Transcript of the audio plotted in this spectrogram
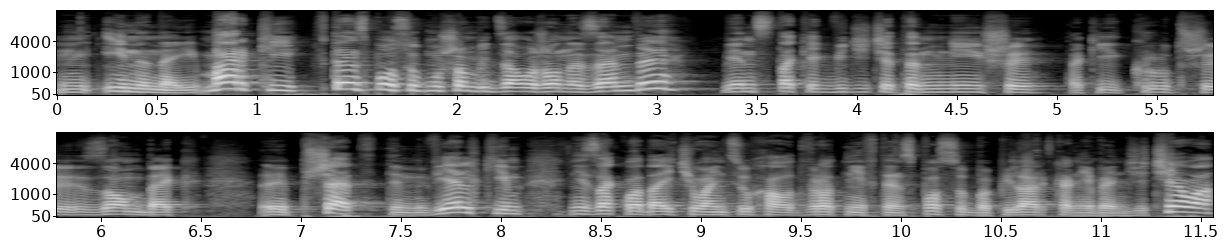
mm, innej marki, w ten sposób muszą być założone zęby. Więc tak jak widzicie, ten mniejszy, taki krótszy ząbek y, przed tym wielkim. Nie zakładajcie łańcucha odwrotnie w ten sposób, bo pilarka nie będzie cięła.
